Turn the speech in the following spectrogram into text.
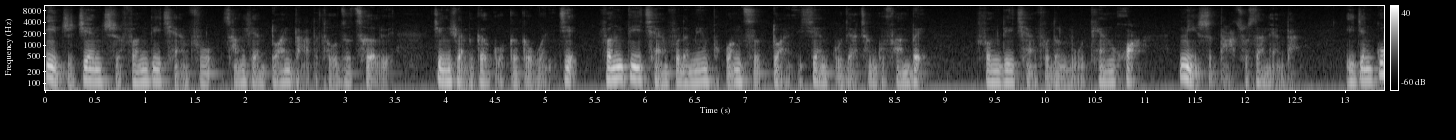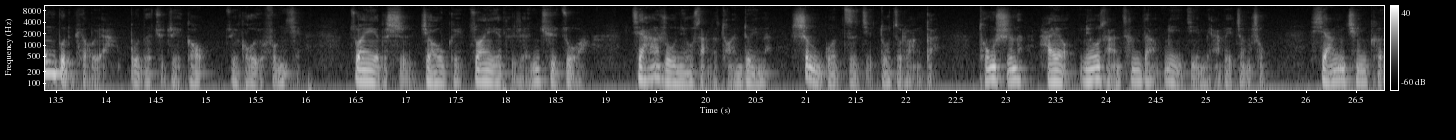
一直坚持逢低潜伏、长线短打的投资策略，精选的个股个个稳健。逢低潜伏的明普光磁短线股价成功翻倍。逢低潜伏的鲁天化逆势打出三连板，已经公布的票源啊不得去追高，追高有风险。专业的事交给专业的人去做啊！加入牛散的团队呢，胜过自己独自乱干。同时呢，还有牛散成长秘籍免费赠送，详情可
